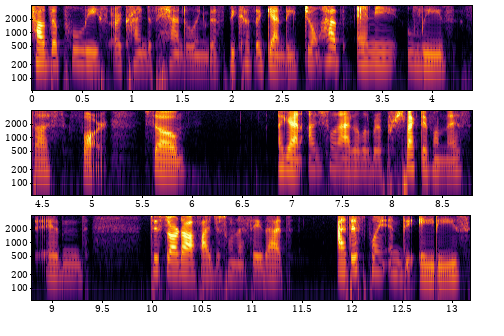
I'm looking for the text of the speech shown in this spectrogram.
how the police are kind of handling this because, again, they don't have any leads thus far. So, again, I just want to add a little bit of perspective on this. And to start off, I just want to say that at this point in the 80s,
